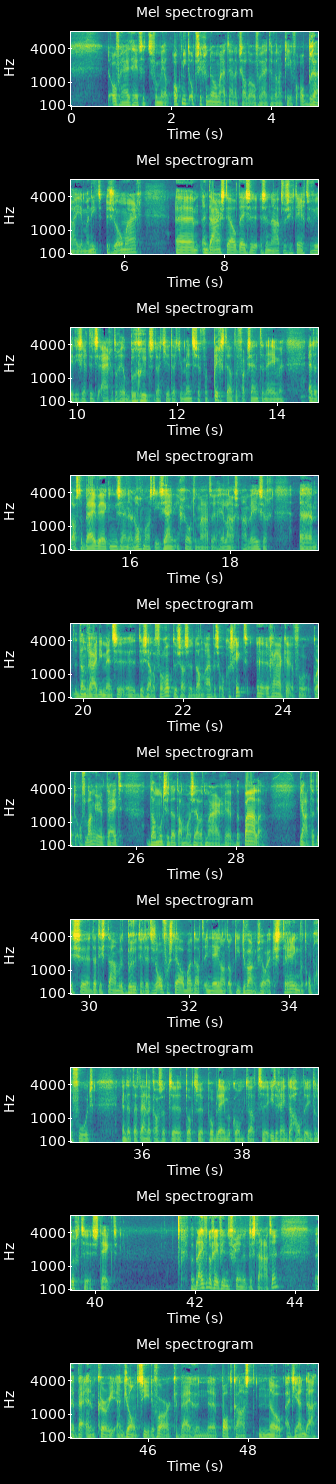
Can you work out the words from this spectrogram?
De overheid heeft het formeel ook niet op zich genomen. Uiteindelijk zal de overheid er wel een keer voor opdraaien, maar niet zomaar. Ehm, en daar stelt deze senator zich tegen te weer. Die zegt: Dit is eigenlijk toch heel bruut dat je, dat je mensen verplicht stelt een vaccin te nemen. En dat als er bijwerkingen zijn, en nogmaals, die zijn in grote mate helaas aanwezig. Um, dan draaien die mensen uh, er zelf voor op. Dus als ze dan arbeidsongeschikt uh, raken voor korte of langere tijd, dan moeten ze dat allemaal zelf maar uh, bepalen. Ja, dat is, dat is tamelijk bruut. Het is onvoorstelbaar dat in Nederland ook die dwang zo extreem wordt opgevoerd. En dat uiteindelijk als het uh, tot uh, problemen komt, dat uh, iedereen de handen in de lucht steekt. We blijven nog even in de Verenigde Staten. bij Adam Curry en John C. DeVork bij hun podcast No Agenda.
